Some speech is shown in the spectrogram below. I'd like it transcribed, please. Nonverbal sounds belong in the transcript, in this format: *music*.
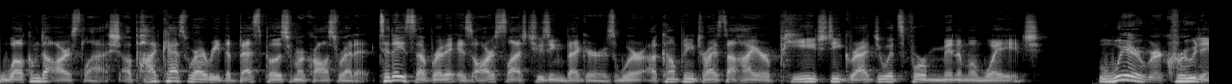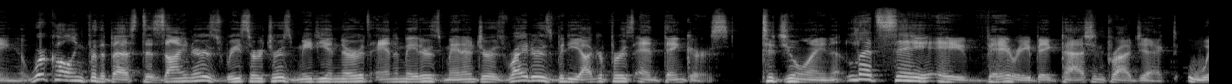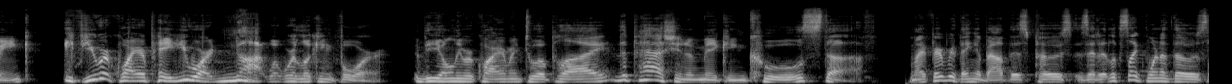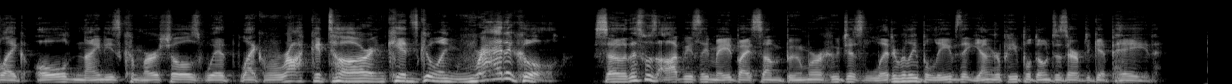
Welcome to r slash, a podcast where I read the best posts from across Reddit. Today's subreddit is r slash choosing beggars, where a company tries to hire PhD graduates for minimum wage. We're recruiting. We're calling for the best designers, researchers, media nerds, animators, managers, writers, videographers, and thinkers. To join, let's say, a very big passion project. Wink. If you require pay, you are not what we're looking for. The only requirement to apply the passion of making cool stuff. My favorite thing about this post is that it looks like one of those like old 90s commercials with like rock guitar and kids going radical. So this was obviously made by some boomer who just literally believes that younger people don't deserve to get paid.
